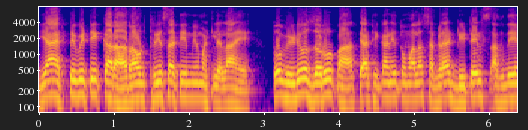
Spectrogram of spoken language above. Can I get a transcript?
या ॲक्टिव्हिटी करा. राऊंड थ्रीसाठी मी म्हटलेला आहे. तो व्हिडिओ जरूर पहा. त्या ठिकाणी तुम्हाला सगळ्या डिटेल्स अगदी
